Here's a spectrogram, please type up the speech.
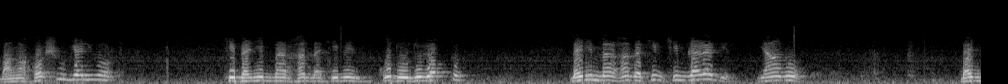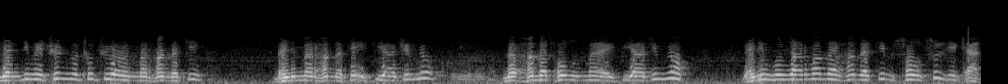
bana hoş mu geliyordu? Ki benim merhametimin hududu yoktu. Benim merhametim kimleredir? Yani ben kendim için mi tutuyorum merhameti? Benim merhamete ihtiyacım yok. Merhamet olunmaya ihtiyacım yok. Benim kullarıma merhametim sonsuz iken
